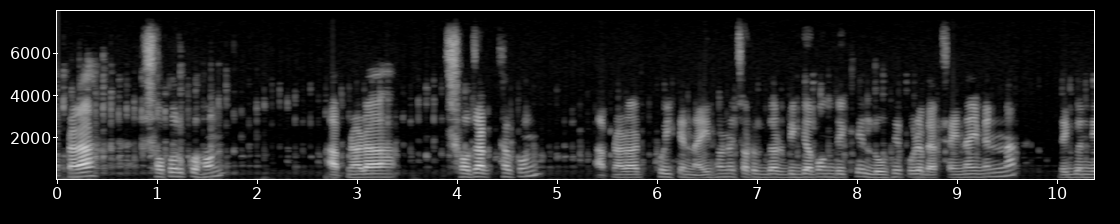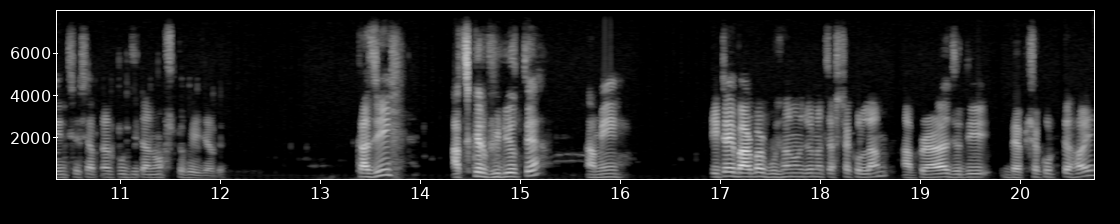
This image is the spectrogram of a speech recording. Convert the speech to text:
আপনারা সতর্ক হন, আপনারা সজাগ থাকুন, আপনারা ঠইকেন না। এই ধরনের চটকদার বিজ্ঞাপন দেখে লোভে পড়ে ব্যবসায় নাইমেন না, দেখবেন দিন শেষে আপনার পুঁজিটা নষ্ট হয়ে যাবে। কাজেই আজকের ভিডিওতে আমি এটাই বারবার বোঝানোর জন্য চেষ্টা করলাম। আপনারা যদি ব্যবসা করতে হয়,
